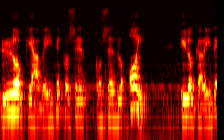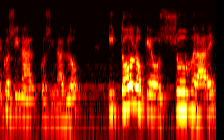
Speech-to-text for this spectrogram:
Lo que habéis de cocer, cocedlo hoy. Y lo que habéis de cocinar, cocinadlo. Y todo lo que os sobrare,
